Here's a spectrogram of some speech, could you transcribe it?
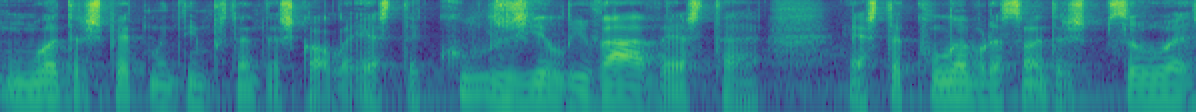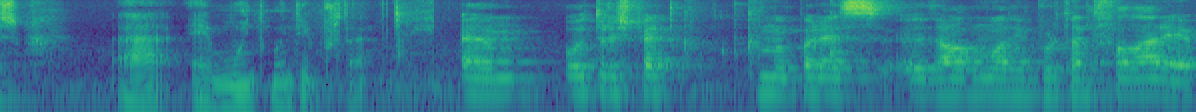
um, outro aspecto muito importante da escola, esta colegialidade, esta, esta colaboração entre as pessoas ah, é muito, muito importante. Um, outro aspecto que, que me parece de algum modo importante falar é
